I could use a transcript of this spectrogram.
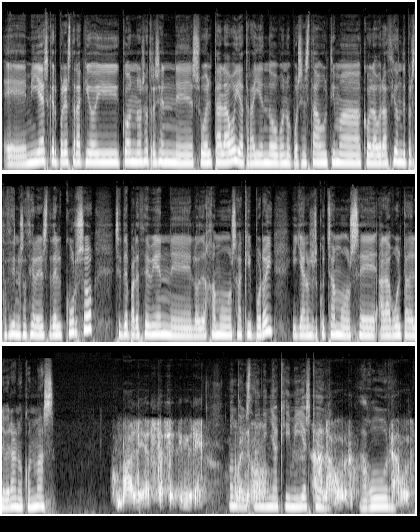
Eh, Esker por estar aquí hoy con nosotros en Suelta la Olla, trayendo bueno, pues esta última colaboración de prestaciones sociales del curso. Si te parece bien, lo dejamos aquí por hoy y ya nos escuchamos a la vuelta del verano con más. Vale, hasta septiembre. ¿Dónde está Iñaki Millesker? Agur. Agur.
